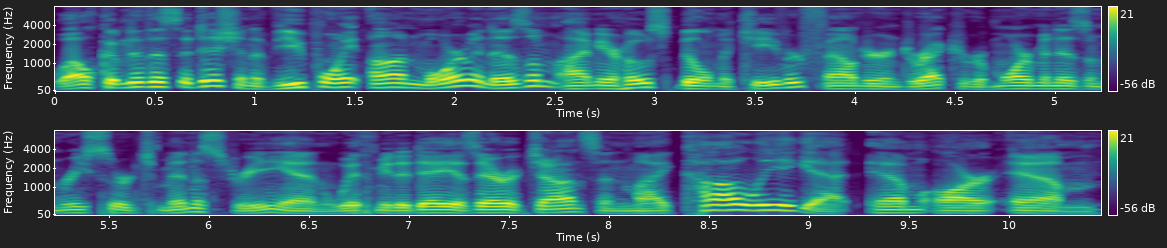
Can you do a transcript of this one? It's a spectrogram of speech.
Welcome to this edition of Viewpoint on Mormonism. I'm your host, Bill McKeever, founder and director of Mormonism Research Ministry, and with me today is Eric Johnson, my colleague at MRM.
